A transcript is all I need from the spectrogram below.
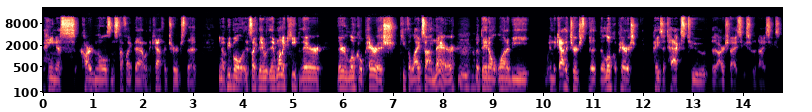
heinous cardinals and stuff like that with the Catholic Church that you know people. It's like they they want to keep their their local parish, keep the lights on there, Mhm. but they don't want to be in the Catholic Church. The the local parish pays a tax to the archdiocese or the diocese.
